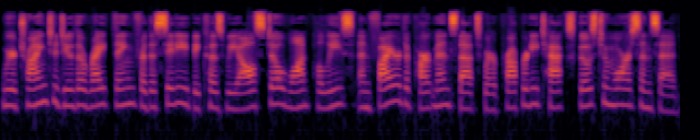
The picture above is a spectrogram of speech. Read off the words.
We're trying to do the right thing for the city because we all still want police and fire departments that's where property tax goes to Morrison said.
